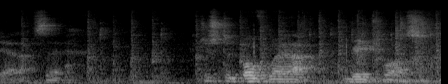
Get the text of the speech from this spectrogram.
Yeah that's it. Just above where that ridge was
